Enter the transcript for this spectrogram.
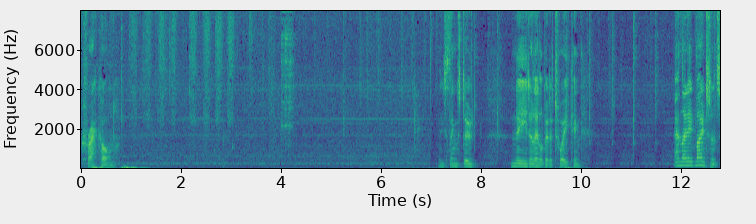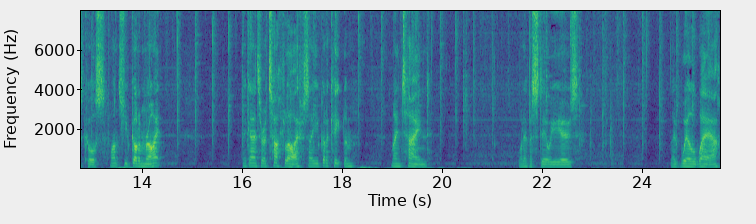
crack on. These things do need a little bit of tweaking. And they need maintenance, of course. Once you've got them right, they're going through a tough life, so you've got to keep them maintained. Whatever steel you use, they will wear.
